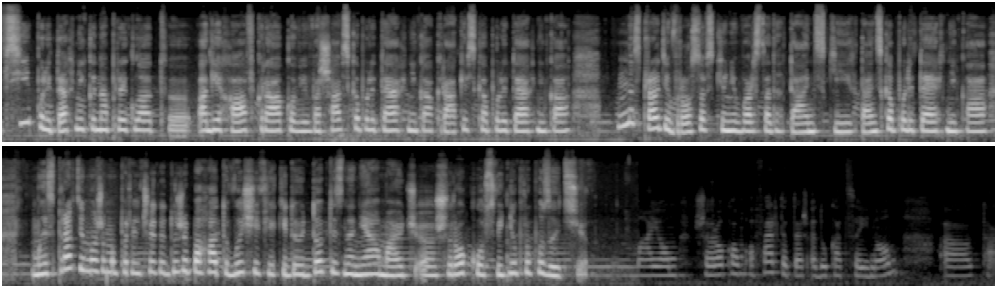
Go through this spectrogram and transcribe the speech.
Всі політехніки, наприклад, АГХ в Кракові, Варшавська політехніка, Краківська політехніка, насправді Вросовський університет, Гданський, Гданська політехніка. Ми справді можемо перелічити дуже багато вишів, які дають добрі знання, мають е, широку освітню пропозицію. Ofertę też edukacyjną. E, tak.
